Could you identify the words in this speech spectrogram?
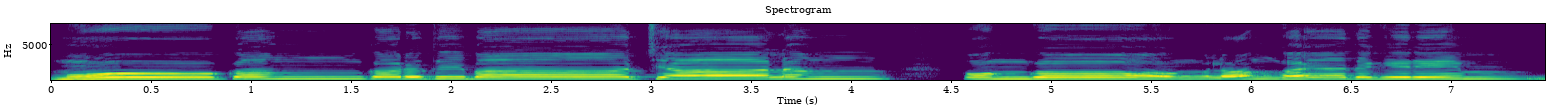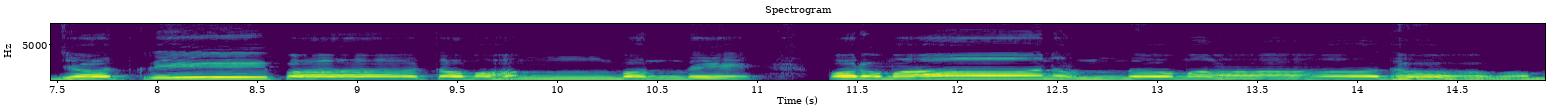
মুকং করতি বাচালং পঙ্গং লঙ্ঘয়ত গিরিম যৎকৃপাতমহং বন্দে পরমানন্দ মাধবম।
